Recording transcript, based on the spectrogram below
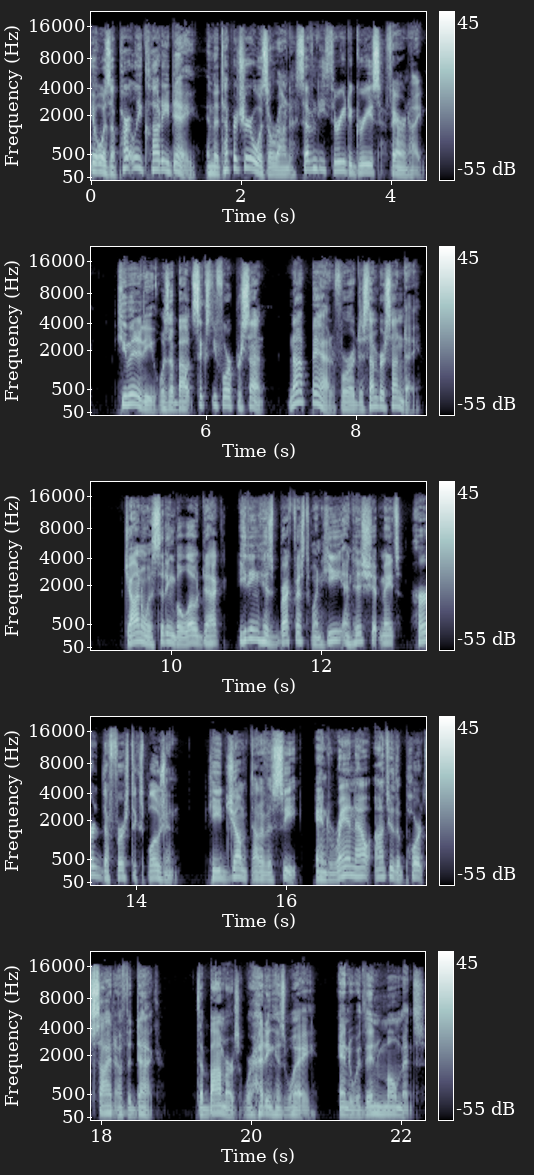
It was a partly cloudy day, and the temperature was around 73 degrees Fahrenheit. Humidity was about 64%. Not bad for a December Sunday. John was sitting below deck, eating his breakfast when he and his shipmates heard the first explosion. He jumped out of his seat and ran out onto the port side of the deck. The bombers were heading his way, and within moments,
